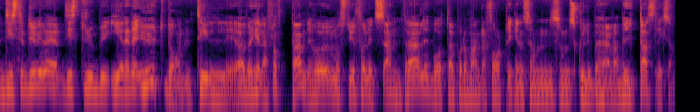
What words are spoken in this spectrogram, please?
distribuerade, distribuerade ut dem till över hela flottan. Det var, måste ju funnits andra livbåtar på de andra fartygen som, som skulle behöva bytas liksom.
